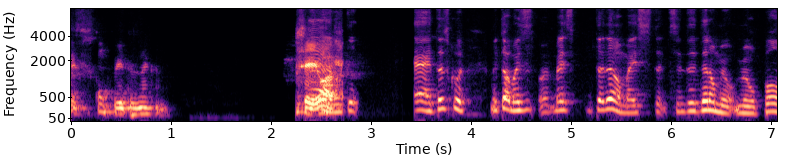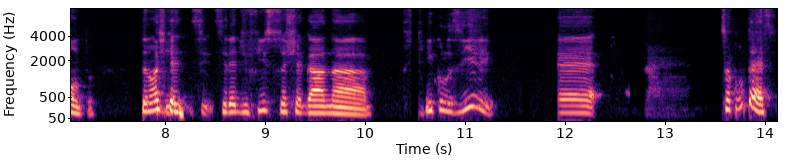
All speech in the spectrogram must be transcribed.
esses conflitos, né, cara? Não sei, eu É, acho. não tem- é, então, escuta. então mas, mas, entendeu? Mas você entendeu o meu, meu ponto? Você não acha que é- se- seria difícil você chegar na. Inclusive, é, isso acontece.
